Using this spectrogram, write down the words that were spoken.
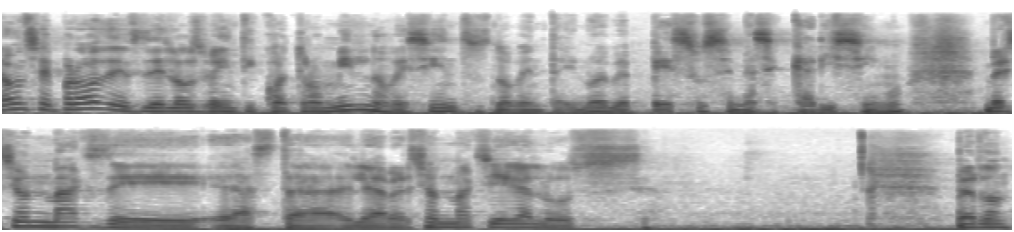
11 Pro desde los 24.999 pesos, se me hace carísimo. Versión Max de hasta la versión Max llega a los Perdón,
